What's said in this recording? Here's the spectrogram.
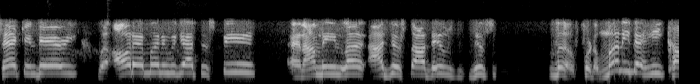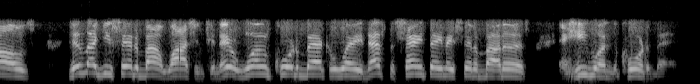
secondary, with all that money we got to spend. And I mean, look, I just thought this this look for the money that he costs. Just like you said about Washington, they were one quarterback away. That's the same thing they said about us, and he wasn't the quarterback.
